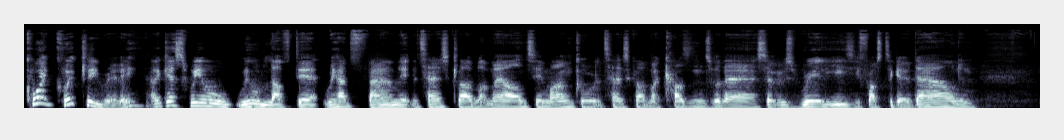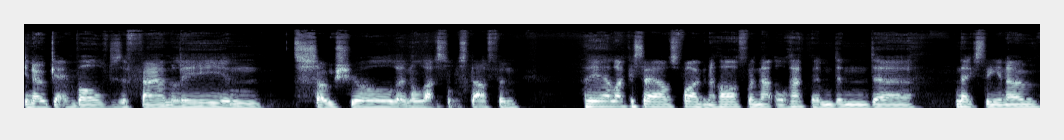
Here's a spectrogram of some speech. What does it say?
quite quickly, really. I guess we all we all loved it. We had family at the tennis club, like my auntie and my uncle were at the tennis club, my cousins were there. So it was really easy for us to go down and, you know, get involved as a family and social and all that sort of stuff. And yeah, like I say, I was five and a half when that all happened. And uh, next thing you know,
